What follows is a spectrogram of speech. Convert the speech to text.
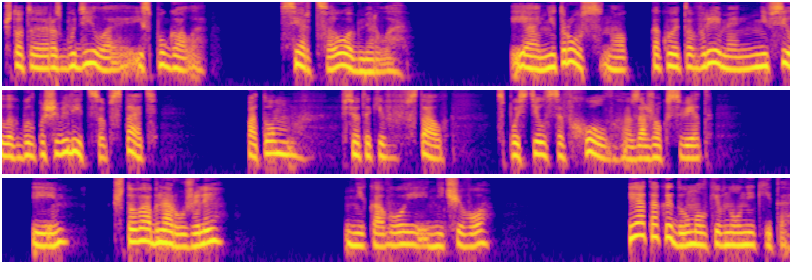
Что-то разбудило, испугало. Сердце обмерло. Я не трус, но какое-то время не в силах был пошевелиться, встать. Потом все-таки встал, спустился в холл, зажег свет. И что вы обнаружили? Никого и ничего. Я так и думал, кивнул Никита.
